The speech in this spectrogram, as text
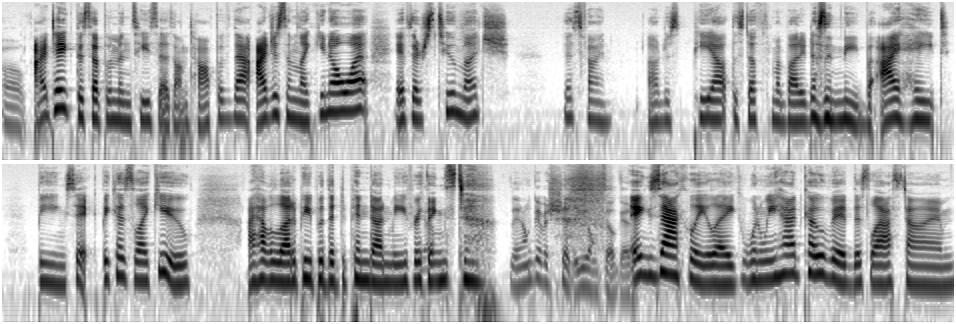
Oh, I take the supplements he says on top of that. I just am like, you know what? If there's too much, that's fine. I'll just pee out the stuff that my body doesn't need. But I hate being sick because, like you, I have a lot of people that depend on me for Yep. things to. They don't give a shit that you don't feel good. exactly. Like when we had COVID this last time,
